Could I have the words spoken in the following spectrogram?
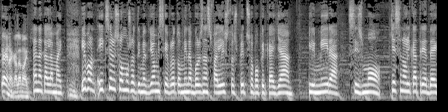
Ένα καλαμάκι. Ένα καλαμάκι. Λοιπόν, ήξερες όμως ότι με 2,5 ευρώ το μήνα μπορείς να ασφαλίσεις το σπίτι σου από πυρκαγιά, πλημμύρα, σεισμό και συνολικά 36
